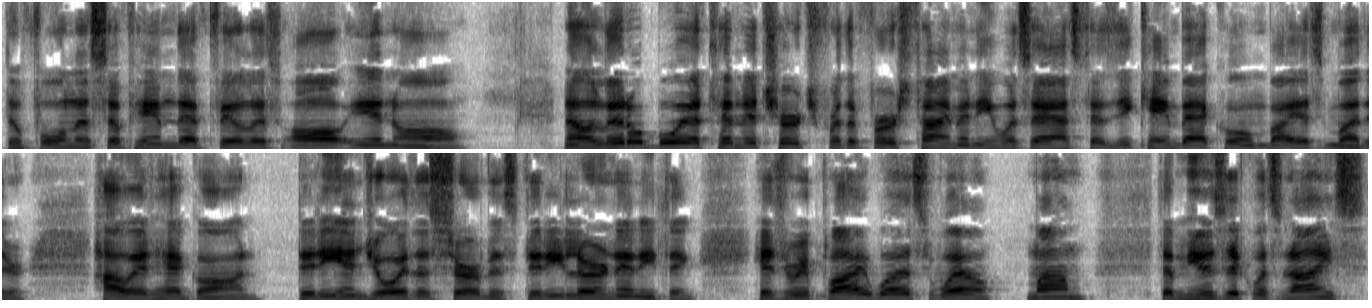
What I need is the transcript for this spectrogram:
the fullness of him that filleth all in all. Now a little boy attended church for the first time, and he was asked as he came back home by his mother how it had gone. Did he enjoy the service? Did he learn anything? His reply was, Well, Mom, the music was nice,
